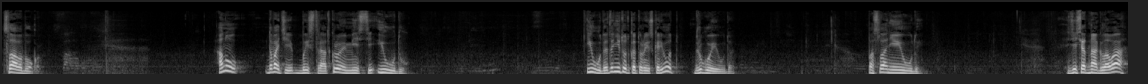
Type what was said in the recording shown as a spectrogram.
Слава Богу. А ну, Давайте быстро откроем вместе Иуду. Иуда, это не тот, который Искариот, другой Иуда. Послание Иуды. Здесь одна глава.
